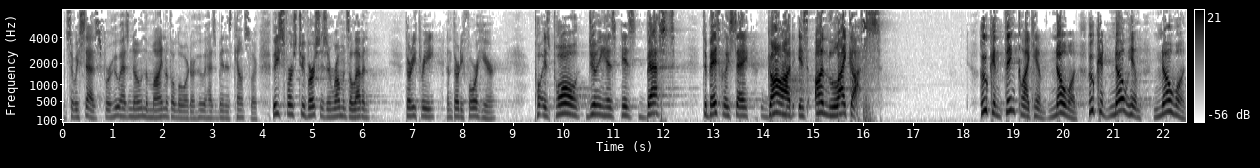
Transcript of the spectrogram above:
And so he says, For who has known the mind of the Lord or who has been his counselor? These first two verses in Romans 11, 33 and 34 here, is Paul doing his, his best to basically say, God is unlike us. Who can think like him? No one. Who can know him? No one.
